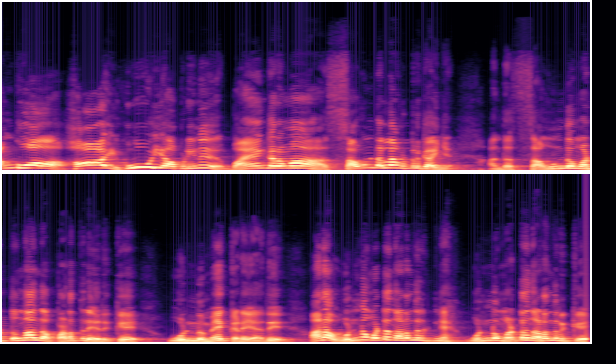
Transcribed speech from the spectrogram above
கங்குவா ஹாய் ஹூய் அப்படின்னு பயங்கரமாக சவுண்டெல்லாம் விட்டுருக்காங்க. அந்த சவுண்டு மட்டும்தான் அந்த படத்தில் இருக்குது ஒன்றுமே கிடையாது. ஆனால் ஒன்று மட்டும் நடந்திருக்குங்க. ஒன்று மட்டும் நடந்திருக்கு.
